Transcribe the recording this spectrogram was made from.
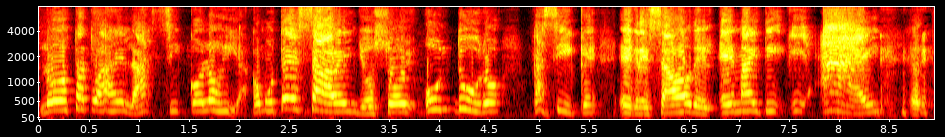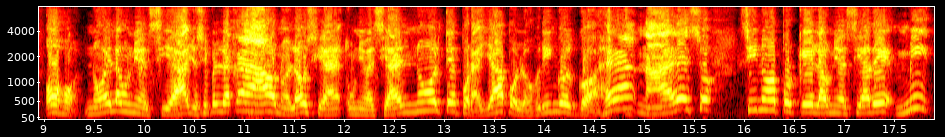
los tatuajes, la psicología. Como ustedes saben, yo soy un duro cacique, egresado del MIT eh, ojo, no es la universidad, yo siempre lo he aclarado, no es la universidad, del Norte, por allá, por los gringos, go nada de eso, sino porque la universidad de mi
